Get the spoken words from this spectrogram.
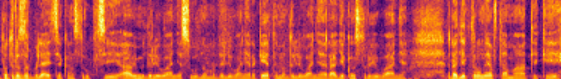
Тут розробляються конструкції авіамоделювання, судномоделювання, ракетомоделювання, радіоконструювання, радіоелектронної автоматики,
